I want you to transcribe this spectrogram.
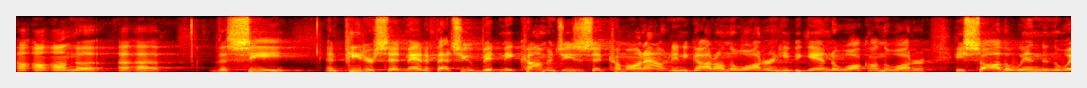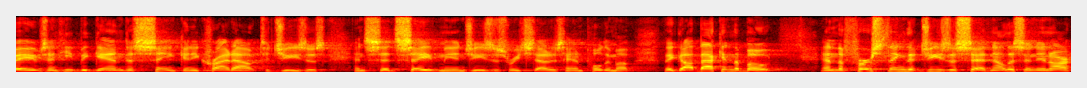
uh, uh on the, uh, uh, the sea, and Peter said, Man, if that's you, bid me come. And Jesus said, Come on out. And he got on the water and he began to walk on the water. He saw the wind and the waves and he began to sink. And he cried out to Jesus and said, Save me. And Jesus reached out his hand, pulled him up. They got back in the boat and the first thing that Jesus said, now listen, in our,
